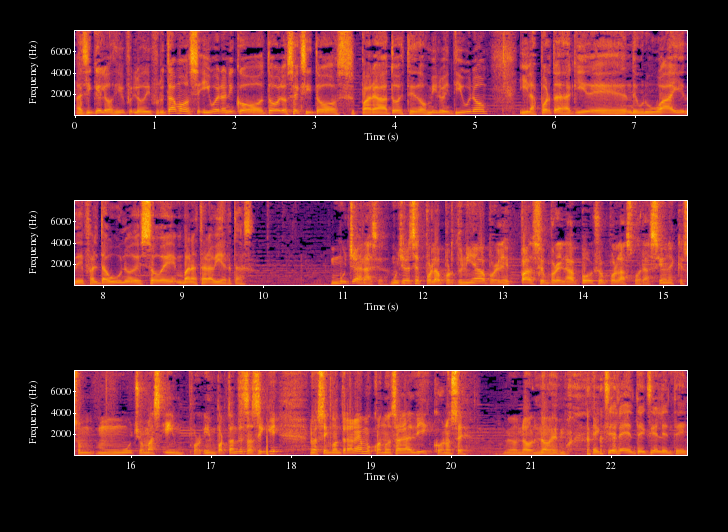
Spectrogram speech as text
Así que lo, lo disfrutamos. Y bueno, Nico, todos los éxitos para todo este 2000 2021 y las puertas de aquí de, Uruguay, de Falta 1, de SOBE, van a estar abiertas. Muchas gracias, muchas gracias por la oportunidad, por el espacio, por el apoyo, por las oraciones que son mucho más importantes. Así que nos encontraremos cuando salga el disco, no sé, no, no, vemos. Excelente, excelente.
